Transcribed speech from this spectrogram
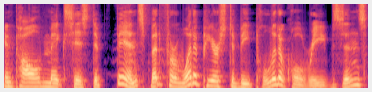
and Paul makes his defense, but for what appears to be political reasons,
